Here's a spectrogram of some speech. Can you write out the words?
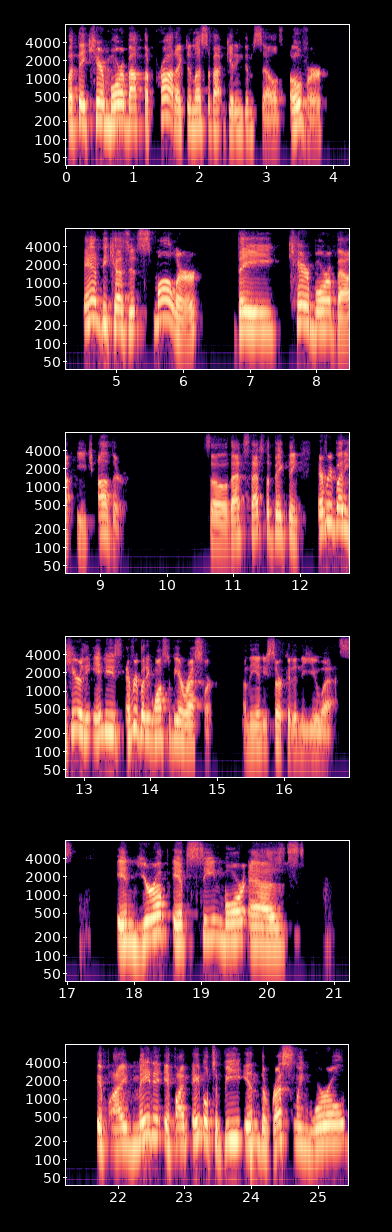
but they care more about the product and less about getting themselves over. And because it's smaller, they care more about each other. So that's that's the big thing. Everybody here in the Indies, everybody wants to be a wrestler on the indie circuit in the US. In Europe, it's seen more as if I made it, if I'm able to be in the wrestling world,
